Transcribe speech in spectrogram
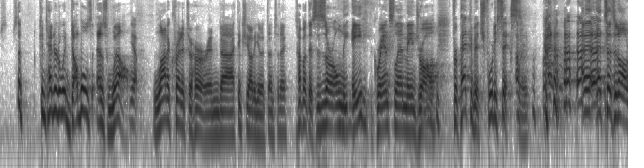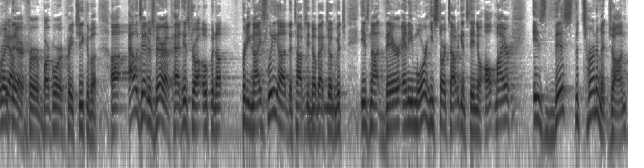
she's a contender to win doubles as well. Yep. A lot of credit to her, and uh, I think she ought to get it done today. How about this? This is our only eighth Grand Slam main draw for Petkovic, 46. Right. I, I, that says it all right yeah. there for Barbora Krejcikova. Uh, Alexander Zverev had his draw open up pretty nicely. Uh, the top seed Novak Djokovic is not there anymore. He starts out against Daniel Altmaier. Is this the tournament, Jon,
